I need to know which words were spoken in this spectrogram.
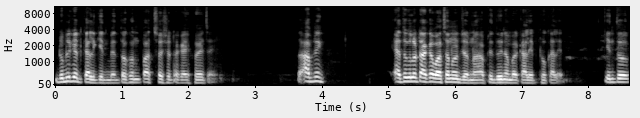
ডুপ্লিকেট কালি কিনবেন, তখন পাঁচ ছয়শো টাকায় হয়ে যায়। তো আপনি এতগুলো টাকা বাঁচানোর জন্য আপনি দুই নম্বর কালি ঢুকালেন। কিন্তু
